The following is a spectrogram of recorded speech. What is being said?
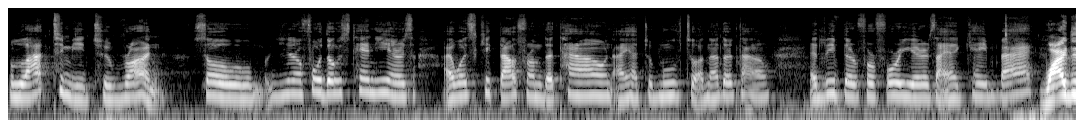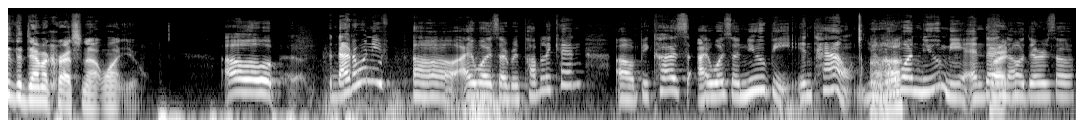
blocked me to run. So, you know, for those 10 years, I was kicked out from the town. I had to move to another town. I lived there for four years. I came back. Why did the Democrats not want you? Oh, not only uh, I was a Republican, uh, because I was a newbie in town. You Uh-huh. no one knew me, and then Right. uh, there's a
